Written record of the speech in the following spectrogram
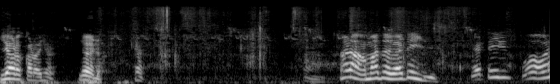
લેડો કરો લેડો લડો હા આમાં તો વેટાઈ ગયું. વેટી ઓ હવે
